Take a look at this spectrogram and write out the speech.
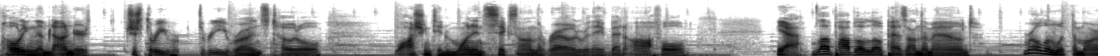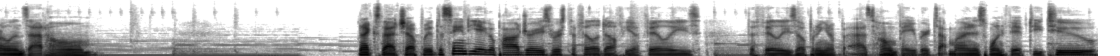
holding them to under just three three runs total. Washington one and six on the road where they've been awful. Yeah, love Pablo Lopez on the mound. Rolling with the Marlins at home. Next matchup, we have the San Diego Padres versus the Philadelphia Phillies. The Phillies opening up as home favorites at minus 152.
